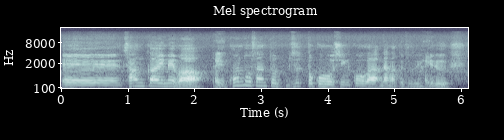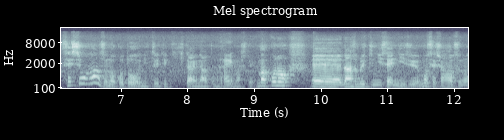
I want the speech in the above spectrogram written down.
え3回目は、はい。えー近藤さんとずっとこう進行が長く続いてい。る、セッションハウスのことについて聞きたいなと思ってまして、まあ、この、えーダンスブリッジ2020もセッションハウスの、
